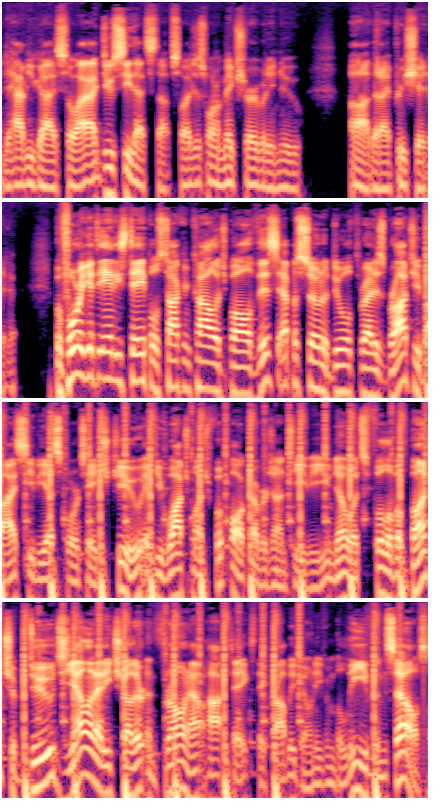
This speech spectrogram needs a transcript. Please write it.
and to have you guys. So I, I do see that stuff. So I just want to make sure everybody knew uh, that I appreciated it. Before we get to Andy Staples talking college ball, this episode of Dual Threat is brought to you by CBS Sports HQ. If you watch much football coverage on TV, you know it's full of a bunch of dudes yelling at each other and throwing out hot takes they probably don't even believe themselves.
